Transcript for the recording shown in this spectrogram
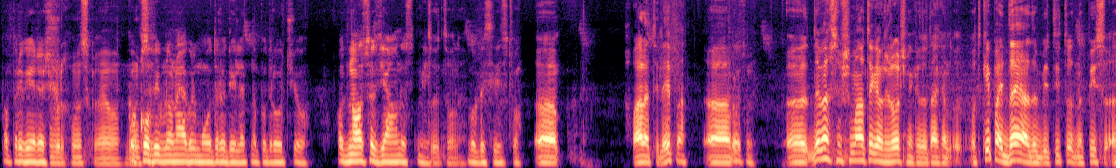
pa preveriš, Vrhunsko, evo. kako si- bi bilo najbolj modro delati na področju odnosa z javnostmi To je tole. v gasilstvu. Uh, hvala ti lepa. Uh, Prosim. Uh, Deva sem še malo tega priročnika dotaknil. Odkje pa ideja, da bi ti to napisal? A,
